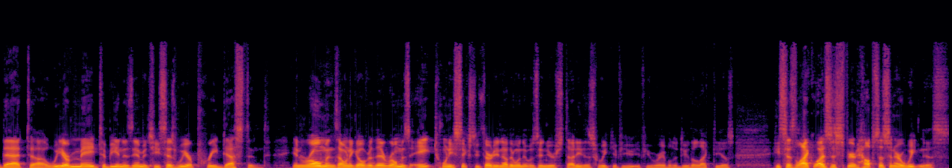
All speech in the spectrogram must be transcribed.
that uh, we are made to be in his image. He says we are predestined. In Romans, I want to go over there, Romans 8, 26 through 30, another one that was in your study this week if you, if you were able to do the Lectios. He says, Likewise, the Spirit helps us in our weakness.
